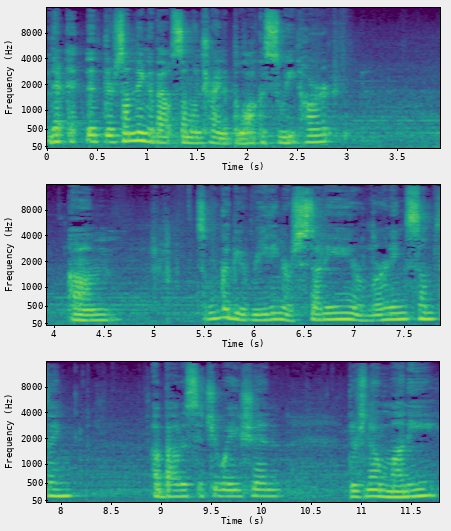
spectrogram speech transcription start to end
There, there's something about someone trying to block a sweetheart. Um, someone could be reading or studying or learning something about a situation. There's no money.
